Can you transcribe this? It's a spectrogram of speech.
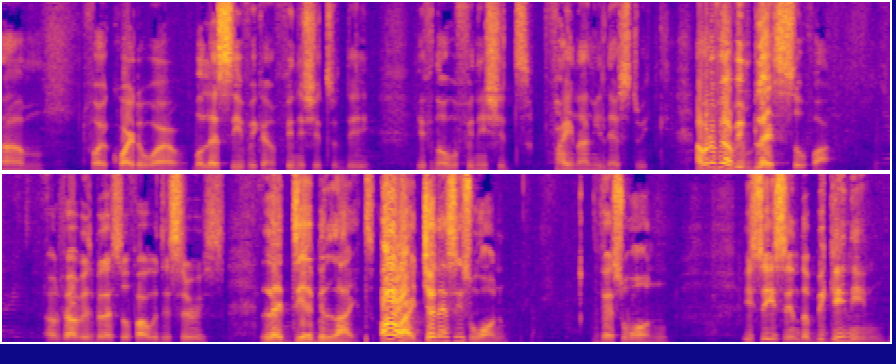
um, for quite a while, but let's see if we can finish it today. If not, we'll finish it finally next week. How many of you have been blessed so far? Of you have been blessed so far with the series? Let there be light. All right, Genesis 1, verse 1. It says, In the beginning,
